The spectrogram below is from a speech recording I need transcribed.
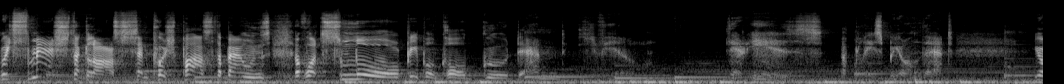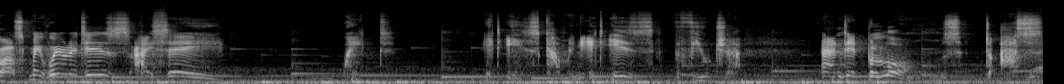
We smash the glass and push past the bounds of what small people call good and evil. There is a place beyond that. You ask me where it is, I say, wait. It is coming. It is the future. And it belongs to us.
